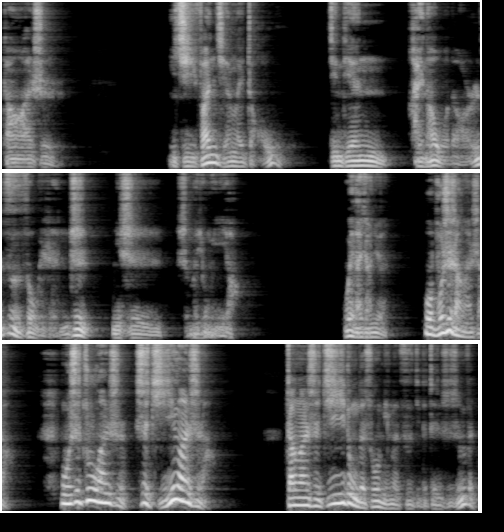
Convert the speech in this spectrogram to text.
张安世，你几番前来找我，今天还拿我的儿子作为人质，你是什么用意啊？魏大将军，我不是张安世。我是朱安世，是吉安世啊！张安世激动地说明了自己的真实身份。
